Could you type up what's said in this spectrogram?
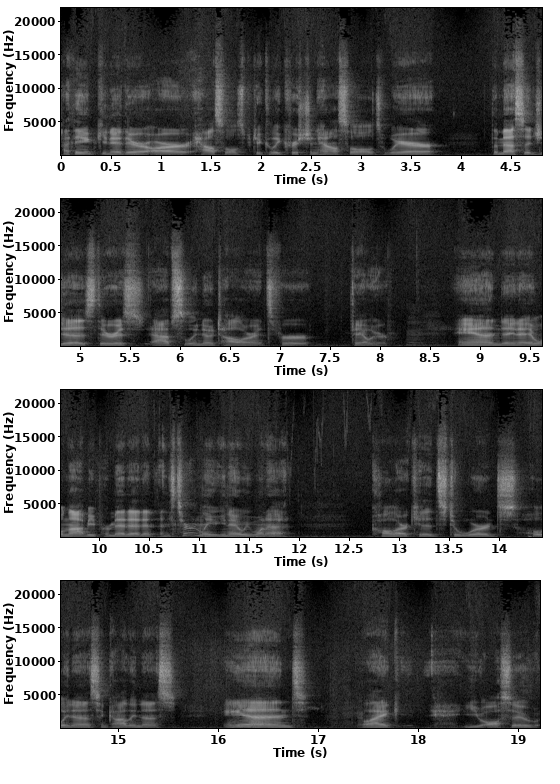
I think, you know, there are households, particularly Christian households, where the message is there is absolutely no tolerance for failure, mm-hmm. and you know it will not be permitted. And, and certainly, you know, we want to call our kids towards holiness and godliness, and like you also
